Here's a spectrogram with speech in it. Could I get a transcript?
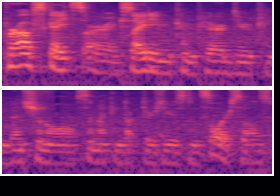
Perovskites are exciting compared to conventional semiconductors used in solar cells.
